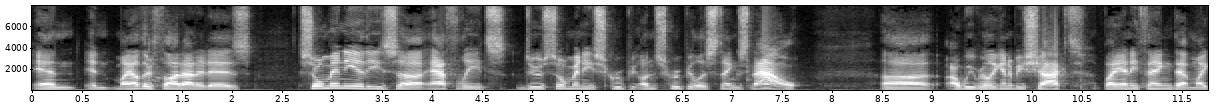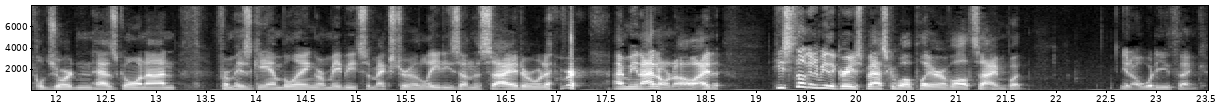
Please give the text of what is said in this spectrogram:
And and my other thought on it is, so many of these uh, athletes do so many scrupu- unscrupulous things now. Uh, are we really going to be shocked by anything that Michael Jordan has going on from his gambling or maybe some extra ladies on the side or whatever? I mean, I don't know. I he's still going to be the greatest basketball player of all time, but you know, what do you think?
